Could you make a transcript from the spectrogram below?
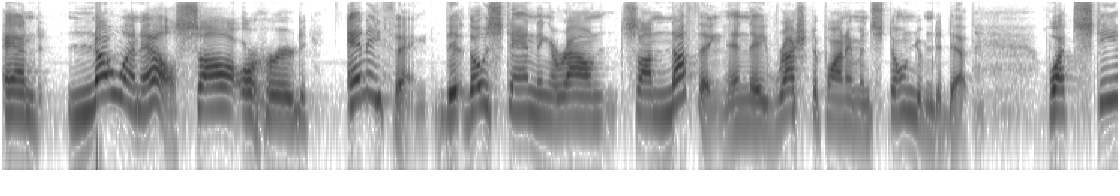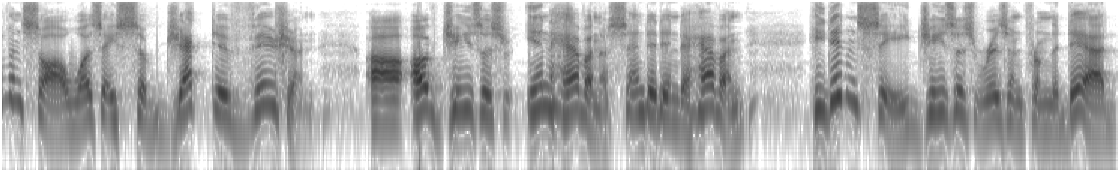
and no one else saw or heard anything. Th- those standing around saw nothing, and they rushed upon him and stoned him to death. What Stephen saw was a subjective vision uh, of Jesus in heaven, ascended into heaven. He didn't see Jesus risen from the dead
